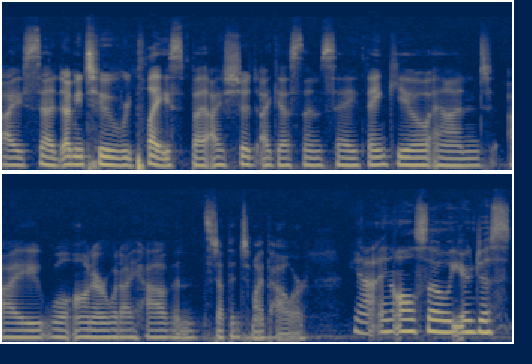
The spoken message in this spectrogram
I said. I mean to replace, but I should, I guess, then say thank you, and I will honor what I have and step into my power. Yeah, and also you're just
